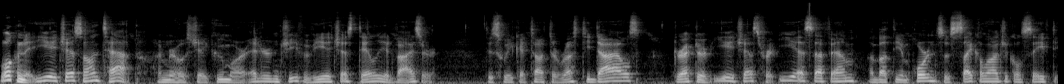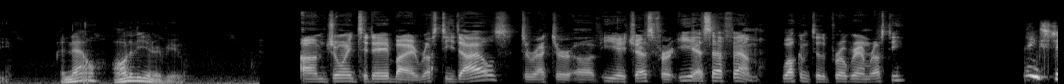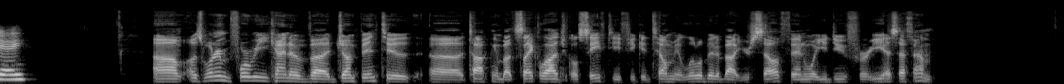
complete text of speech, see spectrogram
Welcome to EHS on Tap. I'm your host Jay Kumar, editor in chief of EHS Daily Advisor. This week I talked to Rusti Dyals, director of EHS for ESFM, about the importance of psychological safety. And now, on to the interview. I'm joined today by Rusti Dyals, director of EHS for ESFM. Welcome to the program, Rusti. Thanks, Jay. Um, I was wondering before we kind of uh, jump into uh, talking about psychological safety, if you could tell me a little bit about yourself and what you do for ESFM.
